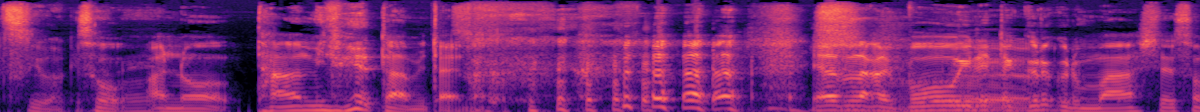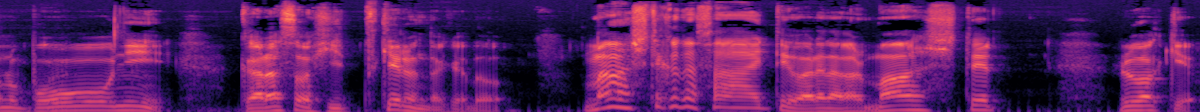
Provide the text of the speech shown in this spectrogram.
熱いわけだね。そう、あの、ターミネーターみたいな。やつの中に棒を入れてぐるぐる回して、その棒にガラスをひっつけるんだけど、回してくださいって言われながら回してるわけよ。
